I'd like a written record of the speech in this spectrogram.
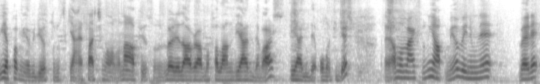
yapamıyor biliyorsunuz ki yani saçmalama ne yapıyorsun böyle davranma falan diyen de var. Diyen de olabilir. E, ama Mert bunu yapmıyor. Benimle böyle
